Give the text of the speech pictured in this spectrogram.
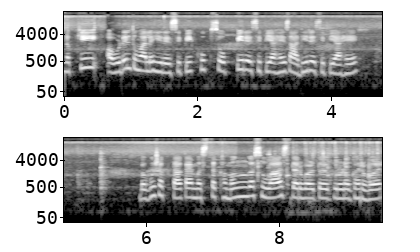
नक्की आवडेल तुम्हाला ही रेसिपी खूप सोपी रेसिपी आहे साधी रेसिपी आहे. बघू शकता काय मस्त खमंग सुवास दरवळतो आहे पूर्ण घरवर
